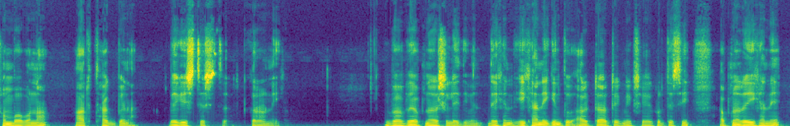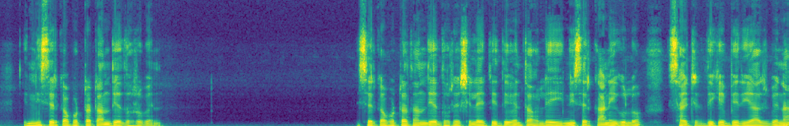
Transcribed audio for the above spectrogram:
সম্ভাবনা আর থাকবে না ব্যাগ স্টিচের কারণেই। এভাবে আপনারা সেলাই দিবেন। দেখেন, এখানে কিন্তু আরেকটা টেকনিক শেয়ার করতেছি। আপনারা এইখানে নিচের কাপড়টা টান দিয়ে ধরবেন। নিচের কাপড়টা টান দিয়ে ধরে সেলাইটি দিবেন, তাহলে এই নিচের কানিগুলো সাইডের দিকে বেরিয়ে আসবে না।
